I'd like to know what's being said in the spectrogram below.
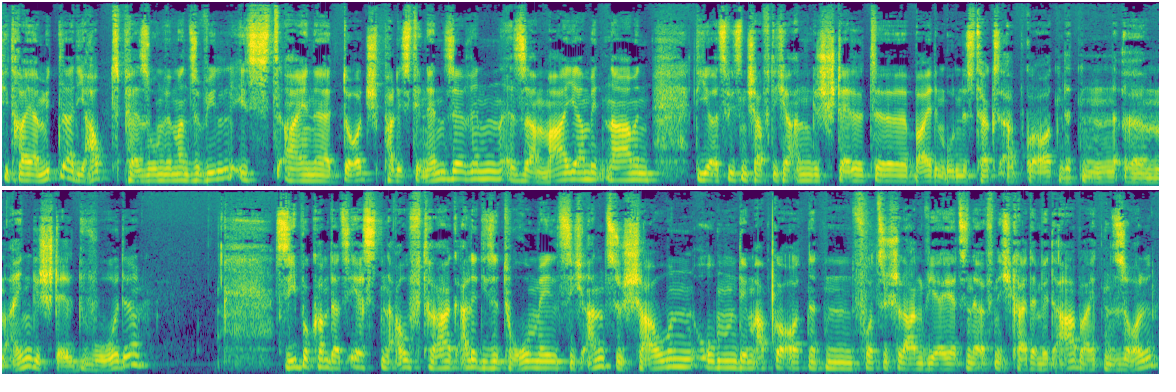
Die drei Ermittler, die Hauptperson, wenn man so will, ist eine Deutsch-Palästinenserin, Samaya mit Namen, die als wissenschaftliche Angestellte bei den Bundestagsabgeordneten ähm, eingestellt wurde. Sie bekommt als ersten Auftrag, alle diese Drohmails sich anzuschauen, um dem Abgeordneten vorzuschlagen, wie er jetzt in der Öffentlichkeit damit arbeiten soll.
